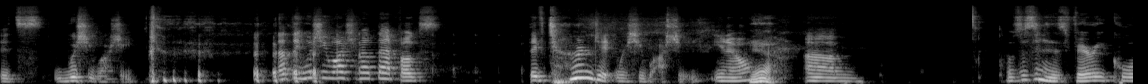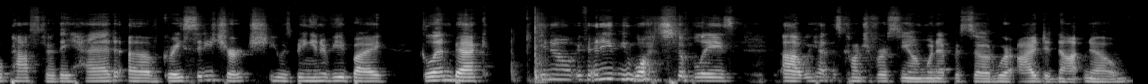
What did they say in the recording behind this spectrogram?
it's wishy washy. Nothing wishy washy about that, folks. They've turned it wishy washy, you know? Yeah. Um, I was listening to this very cool pastor, the head of Grace City Church. He was being interviewed by Glenn Beck. You know, if any of you watched The Blaze, uh, we had this controversy on one episode where I did not know.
